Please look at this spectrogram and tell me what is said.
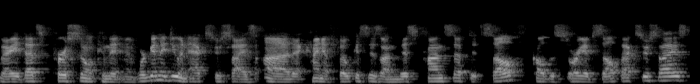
right? That's personal commitment. We're going to do an exercise uh, that kind of focuses on this concept itself called the story of self exercise.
